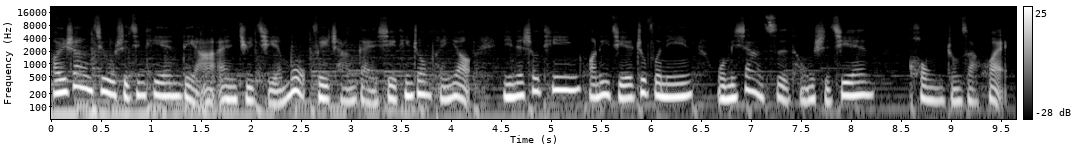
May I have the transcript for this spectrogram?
好，以上就是今天两岸安居节目，非常感谢听众朋友您的收听，黄丽杰祝福您，我们下次同时间空中再会。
